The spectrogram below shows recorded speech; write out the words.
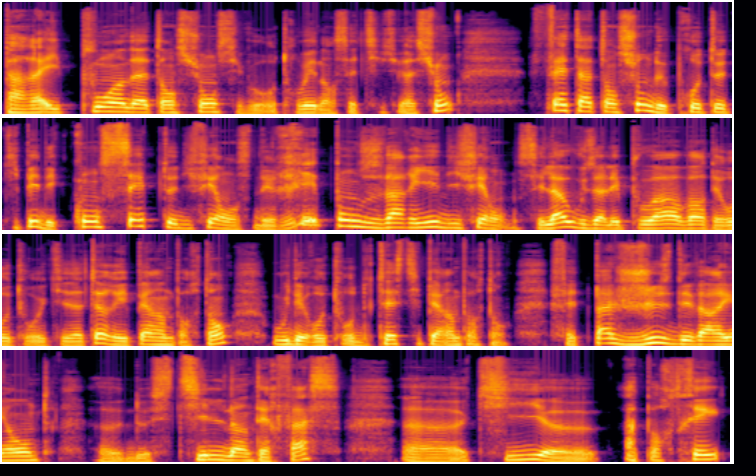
Pareil, point d'attention si vous vous retrouvez dans cette situation, faites attention de prototyper des concepts différents, des réponses variées différentes. C'est là où vous allez pouvoir avoir des retours utilisateurs hyper importants ou des retours de tests hyper importants. Faites pas juste des variantes euh, de style d'interface euh, qui euh, apporteraient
